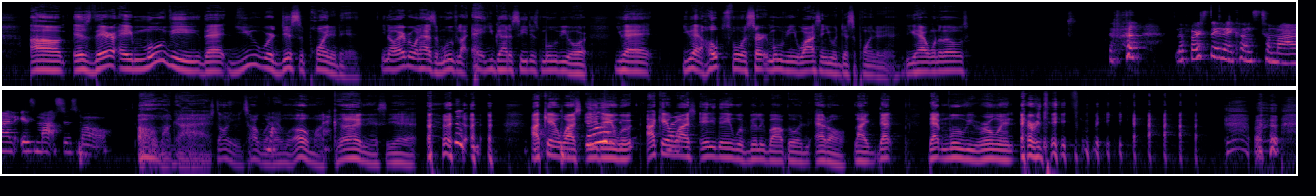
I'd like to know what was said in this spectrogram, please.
um, is there a movie that you were disappointed in? You know, everyone has a movie like, hey, you got to see this movie, or you had you had hopes for a certain movie you watched and you were disappointed in. Do you have one of those? the first thing that comes to mind is Monster's Ball. Oh my gosh! Don't even talk about that movie. Oh my goodness, yeah. I can't watch anything with I can't Like- watch anything with Billy Bob Thornton at all. Like that that movie ruined everything for me.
